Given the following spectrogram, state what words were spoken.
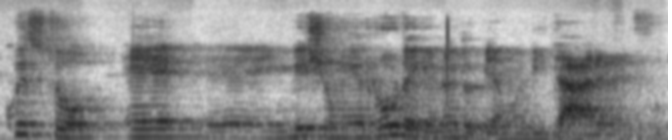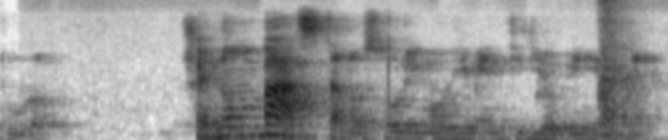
Questo è eh, invece un errore che noi dobbiamo evitare nel futuro. Cioè non bastano solo i movimenti di opinione,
